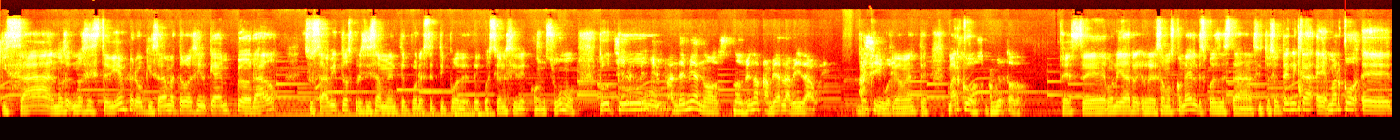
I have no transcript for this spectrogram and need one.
quizá, no, no, sé si esté bien, pero quizá me atrevo a decir que ha empeorado sus hábitos precisamente por este tipo de, de cuestiones y de consumo. Tú, tú. la pandemia nos, nos vino a cambiar la vida, güey. Así, güey. Marco. Nos cambió todo. Este, bueno, ya regresamos con él después de esta situación técnica. Eh, Marco, eh,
